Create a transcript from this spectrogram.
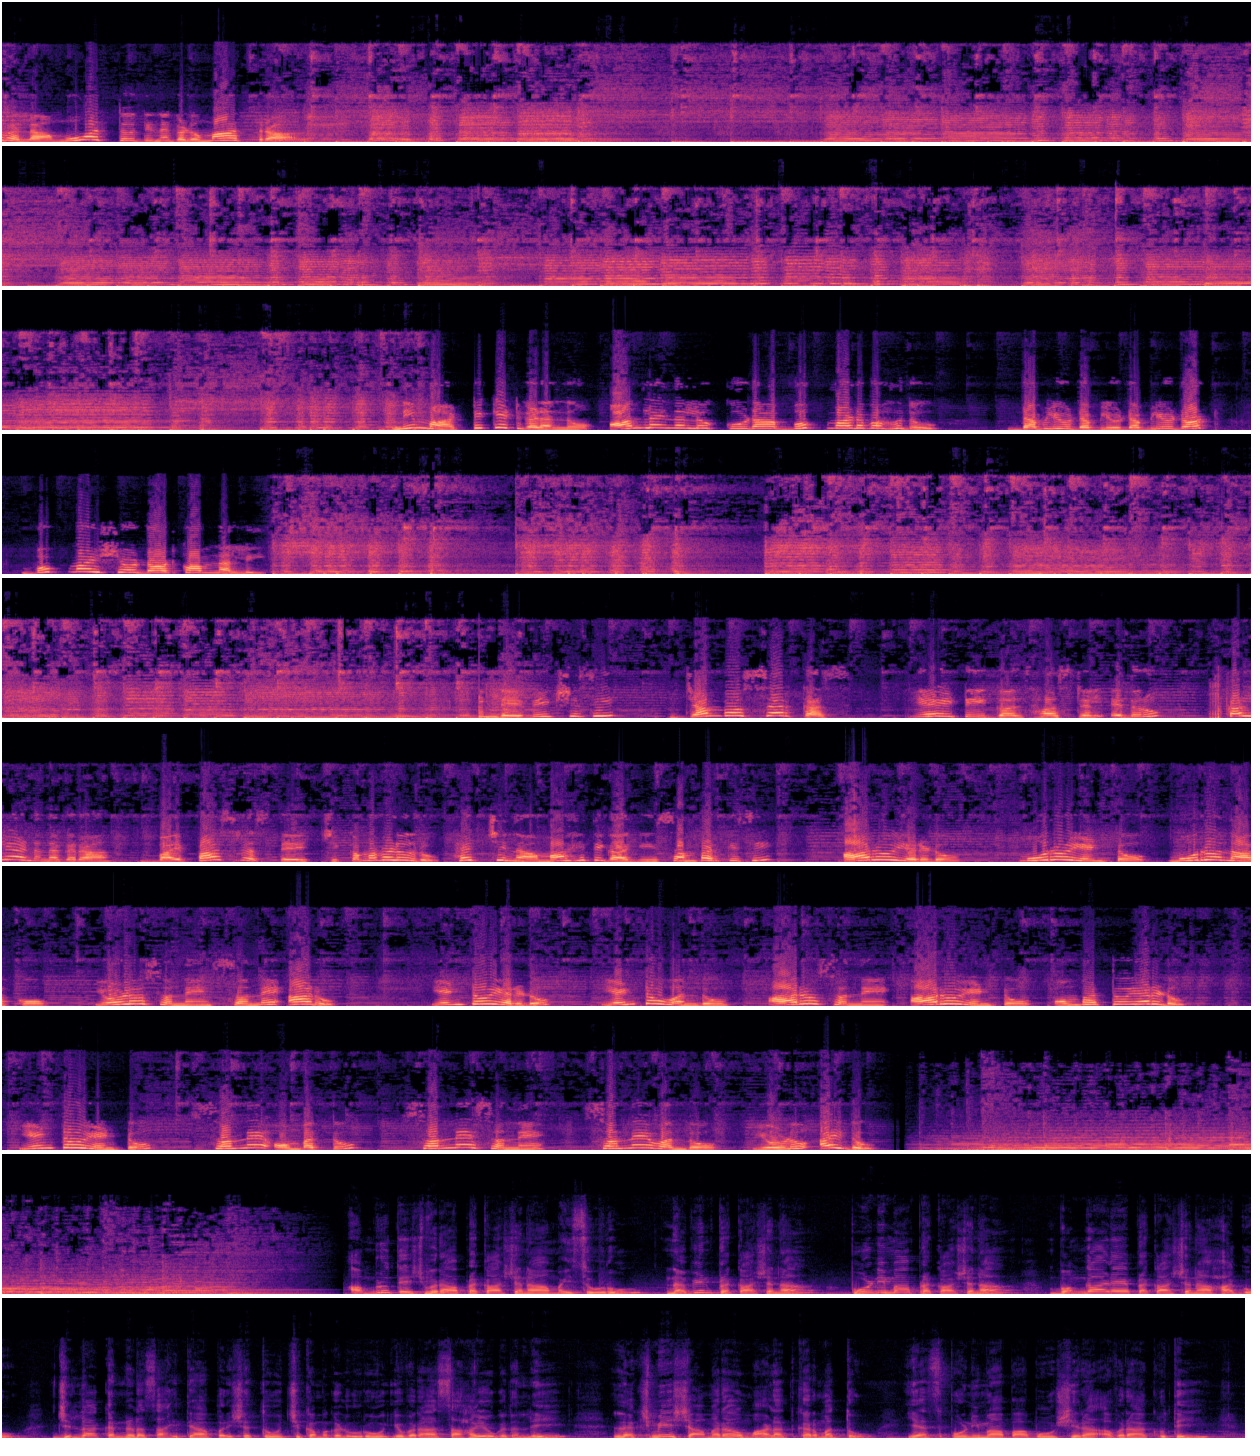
ಕೇವಲ ಮೂವತ್ತು ದಿನಗಳು ಮಾತ್ರ. ನಿಮ್ಮ ಟಿಕೆಟ್ಗಳನ್ನು ಆನ್ಲೈನ್ನಲ್ಲೂ ಕೂಡ ಬುಕ್ ಮಾಡಬಹುದು. W W W dot book my show dot ಕಾಮ್ನಲ್ಲಿ. ಹಿಂದೆ ವೀಕ್ಷಿಸಿ, jumbo circus AIT girls hostel ಎದುರು, ಕಲ್ಯಾಣ ನಗರ, ಬೈಪಾಸ್ ರಸ್ತೆ, ಚಿಕ್ಕಮಗಳೂರು. ಹೆಚ್ಚಿನ ಮಾಹಿತಿಗಾಗಿ ಸಂಪರ್ಕಿಸಿ, ಆರು ಎರಡು ಮೂರು ಎಂಟು ಮೂರು ನಾಲ್ಕು ಏಳು ಸೊನ್ನೆ ಸೊನ್ನೆ ಆರು. ಎಂಟು ಎರಡು, ಎಂಟು ಒಂದು, ಆರು ಸೊನ್ನೆ ಆರು ಎಂಟು ಒಂಬತ್ತು ಎರಡು. ಎಂಟು ಎಂಟು ಸೊನ್ನೆ ಒಂಬತ್ತು, ಸೊನ್ನೆ ಸೊನ್ನೆ ಸೊನ್ನೆ ಒಂದು, ಏಳು ಐದು. ಅಮೃತೇಶ್ವರ ಪ್ರಕಾಶನ ಮೈಸೂರು, ನವೀನ್ ಪ್ರಕಾಶನ ಪೂರ್ಣಿಮಾ ಪ್ರಕಾಶನ ಬಂಗಾಳೆ ಪ್ರಕಾಶನ ಹಾಗೂ ಜಿಲ್ಲಾ ಕನ್ನಡ ಸಾಹಿತ್ಯ ಪರಿಷತ್ತು ಚಿಕ್ಕಮಗಳೂರು ಇವರ ಸಹಯೋಗದಲ್ಲಿ ಲಕ್ಷ್ಮೀ ಶ್ಯಾಮರಾವ್ ಮಾಳತ್ಕರ್ ಮತ್ತು ಎಸ್ ಪೂರ್ಣಿಮಾ ಬಾಬು ಶಿರಾ ಅವರ ಕೃತಿ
